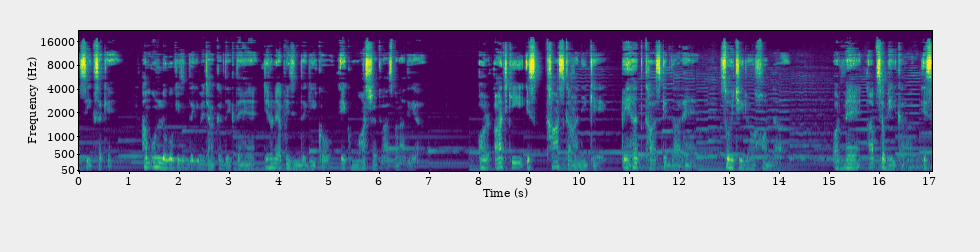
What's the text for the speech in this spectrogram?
सीख सकें। हम उन लोगों की ज़िंदगी में जाकर देखते हैं जिन्होंने अपनी ज़िंदगी को एक मास्टर क्लास बना दिया। और आज की इस खास कहानी के बेहद खास किरदार हैं सोइचिरो होंडा। और मैं आप सभी का इस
